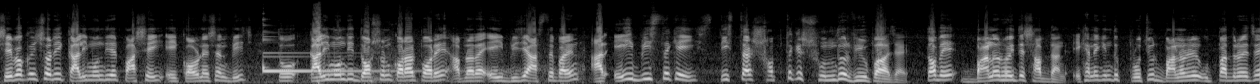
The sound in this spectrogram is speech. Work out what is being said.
সেবকেশ্বরী কালী মন্দিরের পাশেই এই করোনেশন ব্রিজ তো কালী মন্দির দর্শন করার পরে আপনারা এই ব্রিজে আসতে পারেন। আর এই ব্রিজ থেকেই তিস্তার সব থেকে সুন্দর ভিউ পাওয়া যায়। তবে বানর হইতে সাবধান। এখানে কিন্তু প্রচুর বানরের উৎপাদ রয়েছে।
